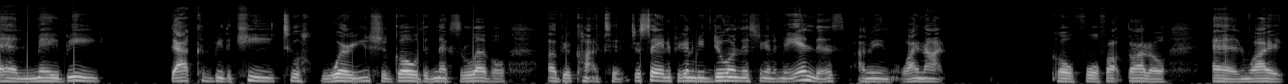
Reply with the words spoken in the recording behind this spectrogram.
And maybe that could be the key to where you should go the next level of your content. Just saying, if you're going to be doing this, you're going to be in this. I mean, why not go full throttle and why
